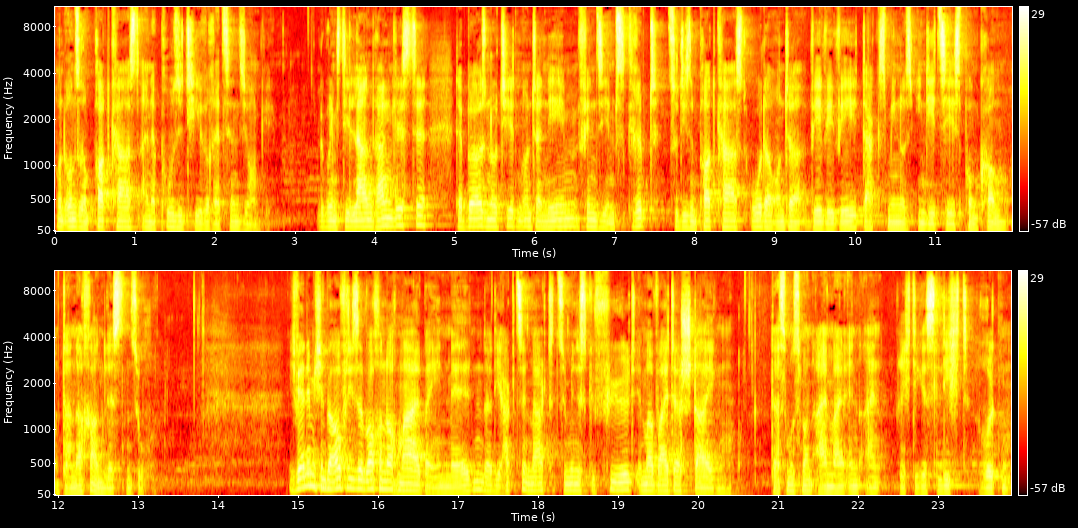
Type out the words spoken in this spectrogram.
und unserem Podcast eine positive Rezension geben. Übrigens die Rangliste der börsennotierten Unternehmen finden Sie im Skript zu diesem Podcast oder unter www.dax-indizes.com und dann nach Ranglisten suchen. Ich werde mich im Laufe dieser Woche nochmal bei Ihnen melden, da die Aktienmärkte zumindest gefühlt immer weiter steigen. Das muss man einmal in ein richtiges Licht rücken.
